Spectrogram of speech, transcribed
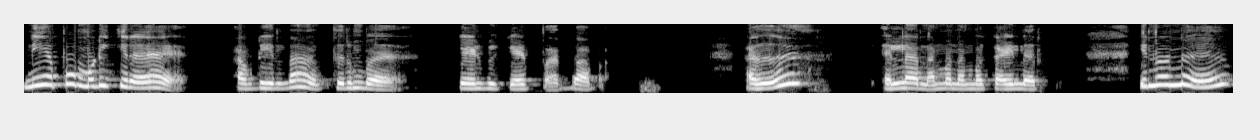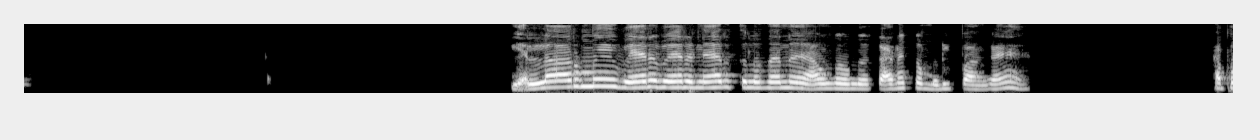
நீ எப்போ முடிக்கிற? அப்படின்னு தான் திரும்ப கேள்வி கேட்பார் பாபா. அது எல்லாம் நம்ம நம்ம கையில இருக்கு. இன்னொன்னு எல்லாருமே வேற வேற நேரத்துல தானே அவங்கவுங்க கணக்கை முடிப்பாங்க. அப்ப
